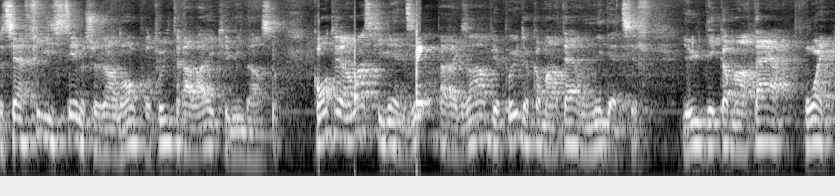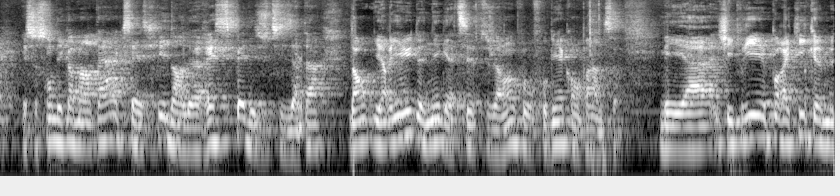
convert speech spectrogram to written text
Je tiens à féliciter M. Gendron pour tout le travail qu'il a mis dans ça. Contrairement à ce qu'il vient de dire, par exemple, il n'y a pas eu de commentaires négatifs. Il y a eu des commentaires, point. Et ce sont des commentaires qui s'inscrivent dans le respect des utilisateurs. Donc, il n'y a rien eu de négatif, il faut, bien comprendre ça. Mais euh, j'ai pris pour acquis que M.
